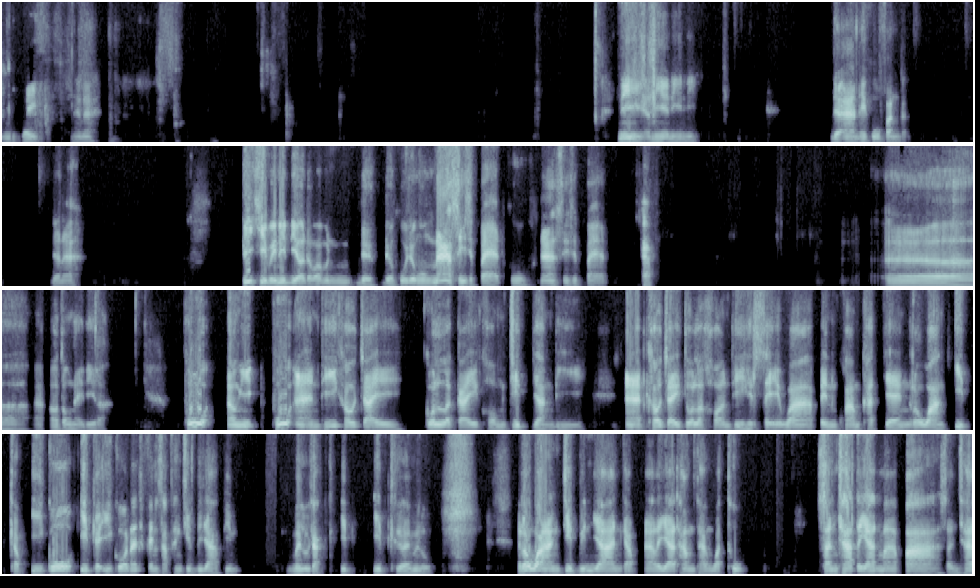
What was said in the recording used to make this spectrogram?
มีอะไรอีกเนี่ยนะนี่ อันนี้อันนี้อันนี้ เดี๋ยวอ่านให้ครูฟังก่อนเดี๋ยวนะพี่ขีดไว้นิดเดียวแต่ว่ามันเดี๋ยวเดี๋ยวครูจะงงหน้าสี่สิบแปดครูหน้าสี่สิบแปดครับ เอ่อเอาตรงไหนดีล่ะ ผู้เอางี้ ผู้อ่านที่เข้าใจ กลไกของจิตอย่างดี อาจเข้าใจตัวละครที่ฮิตเสว่าเป็นความขัดแย้งระหว่างอิดกับอีโก้อิดกับอีโก้น่าจะเป็นศัพท์ทางจิตวิทยาพี่ไม่รู้จักอิดอิดคืออะไรไม่รู้ ระหว่างจิตวิญญาณกับอารยธรรมทางวัตถุ สัญชาตญาณหมาป่า สัญชา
